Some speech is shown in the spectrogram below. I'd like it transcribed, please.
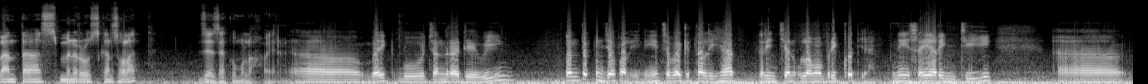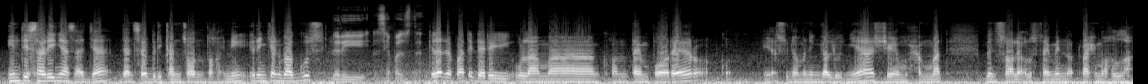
lantas meneruskan sholat? Jazakumullah khairan. Eh, baik Bu Chandra Dewi untuk menjawab ini coba kita lihat rincian ulama berikut ya ini saya rinci eh, intisarinya saja dan saya berikan contoh ini rincian bagus Dari siapa Ustaz? kita dapati dari ulama kontemporer ko- ya sudah meninggal dunia Syekh Muhammad bin Saleh Al Utsaimin rahimahullah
